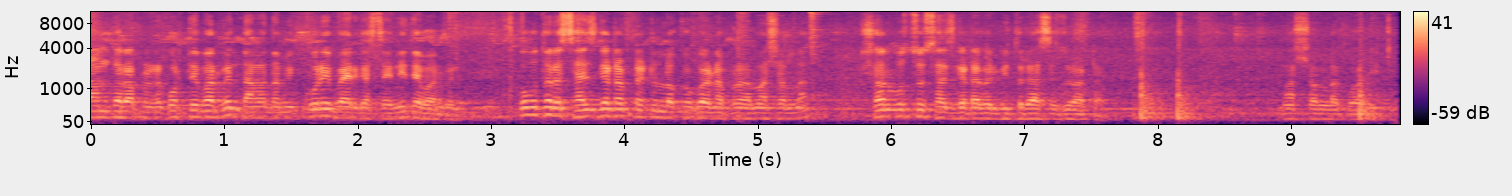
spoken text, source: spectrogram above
দাম দর আপনারা করতে পারবেন দামাদামি করে বাইরের কাছ থেকে নিতে পারবেন। কবুতরের সাইজ গাটাপটা একটু লক্ষ্য করেন আপনারা মার্শাল্লাহ সর্বোচ্চ সাইজ গাটাপের ভিতরে আছে জোড়াটা। মার্শাল্লাহ কোয়ালিটি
